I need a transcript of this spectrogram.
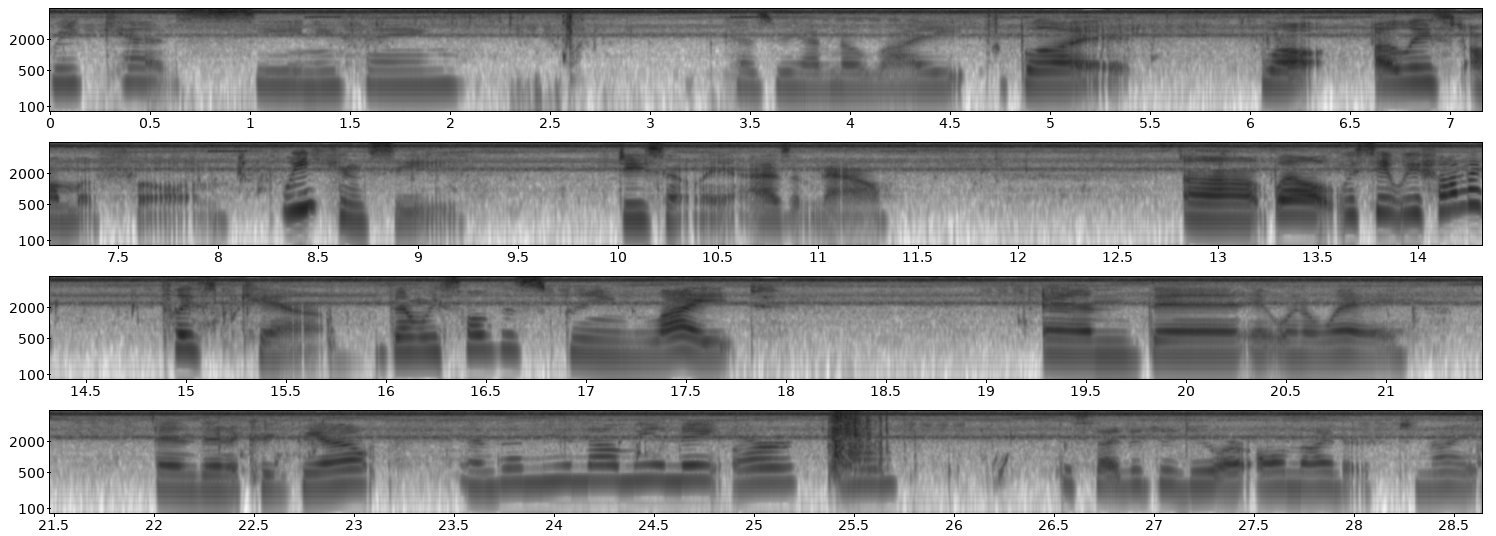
We can't see anything because we have no light, but well, at least on the phone, we can see decently as of now. Uh, well, we see we found a place to camp. Then we saw this green light, and then it went away, and then it kicked me out, and then me and now me and Nate are um, decided to do our all nighter tonight.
